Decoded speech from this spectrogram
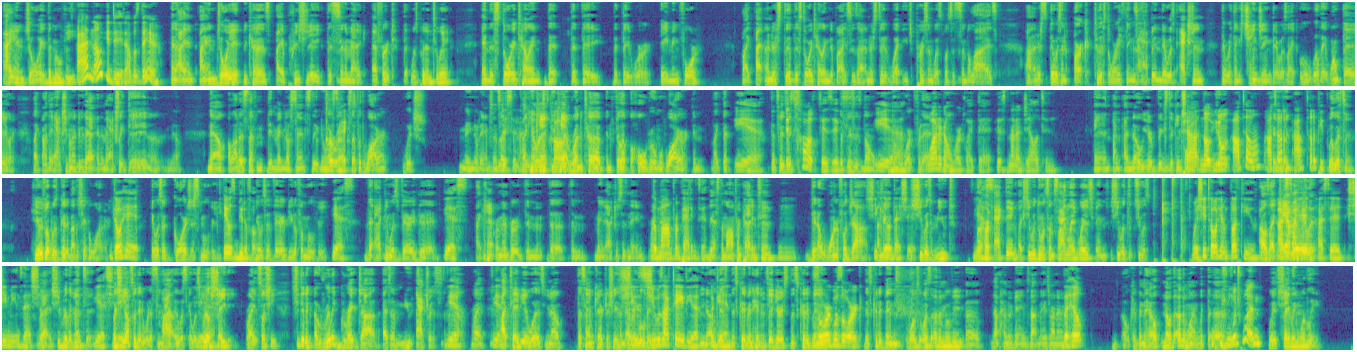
I enjoyed the movie, I know you did. I was there. and I I enjoyed it because I appreciate the cinematic effort that was put into it and the storytelling that that they that they were aiming for. Like I understood the storytelling devices. I understood what each person was supposed to symbolize. I understood there was an arc to the story. Things happened. There was action. There were things changing. There was like, oh, will they? Won't they? Like, like, are they actually going to do that? And then they actually did. Uh, you know. Now, a lot of the stuff didn't make no sense. They were doing a lot of stuff, stuff with water, which made no damn sense. Like, Listen, I like know you it's can't called- you can't run a tub and fill up a whole room with water and like that. Yeah, The physics. it's called physics. the physics don't Yeah. don't work for that. Water don't work like that. It's not a gelatin. And I, I know your big sticking point. Child, no, you don't. I'll tell them. I'll tell them. I'll tell the people. But listen, here's what was good about The Shape of Water. Go ahead. It was a gorgeous movie. It was beautiful. It was a very beautiful movie. yes, The acting was very good. yes. I can't remember the the the main actress's name. Right the now. mom from Paddington. Yes, the mom from Paddington hmm did a wonderful job. She I mean, killed that shit. She was mute, but Yes. her acting, like she was doing some sign language, and she was she was. when she told him "fuck you," I was like, I damn, said, I, feel it. I said she means that shit. Right, she really meant it. Yes, she but she also did it with a smile. It was it was Yeah. real shady, right? So she she did a, a really great job as a mute actress in the Yeah. film, right? yeah. Octavia was, you know, the same character she is in every She's- movie. She was Octavia you know, again. this, this could have been Hidden Figures. This could have been Zorg was Zorg. This could have been what was what's the other movie? Uh, not Hunger Games, not Maze Runner. The Help. oh, could have been The Help. No, the other one with the uh, Which one? with Shailene Woodley.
